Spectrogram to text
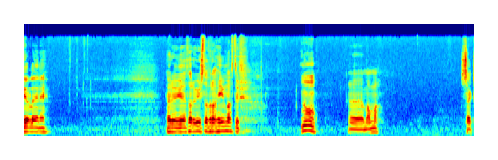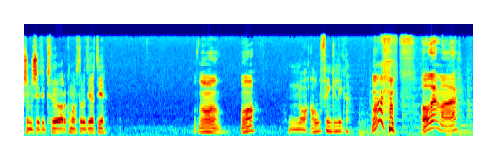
ég er leiðinni. Herru, ég þarf víst að fara heim aftur. Nú? Uh, mamma. Sexunni sitt í tvö var að koma aftur á DRT. Nú? Og? Nú áfengi líka. Ok maður.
